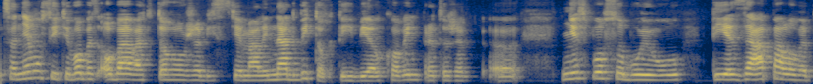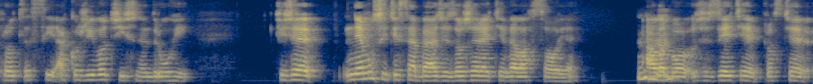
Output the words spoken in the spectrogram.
sa nemusíte vôbec obávať toho, že by ste mali nadbytok tých bielkovín, pretože uh, nespôsobujú tie zápalové procesy ako živočíšne druhy. Čiže nemusíte sa báť, že zožerete veľa soje. Mhm. alebo že zjete proste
